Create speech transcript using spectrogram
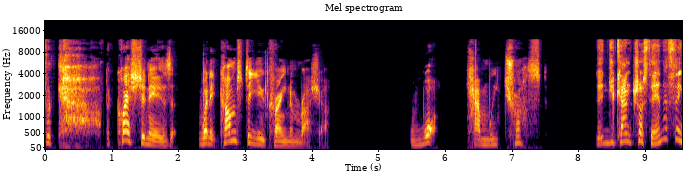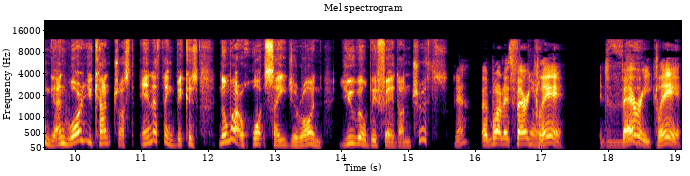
the the question is, when it comes to Ukraine and Russia, what can we trust? you can't trust anything. In war, you can't trust anything because no matter what side you're on, you will be fed untruths. Uh, well, it's very clear. It's very clear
